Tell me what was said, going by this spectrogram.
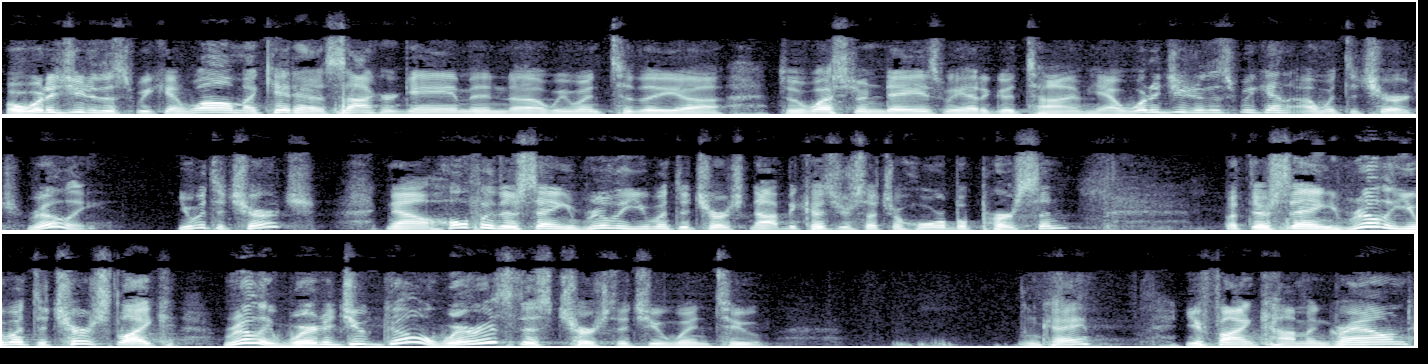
Or what did you do this weekend? Well, my kid had a soccer game, and uh, we went to the uh, to the Western Days. We had a good time. Yeah. What did you do this weekend? I went to church. Really? You went to church? Now, hopefully they're saying, really, you went to church not because you're such a horrible person, but they're saying, really, you went to church like, really, where did you go? Where is this church that you went to? Okay? You find common ground,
